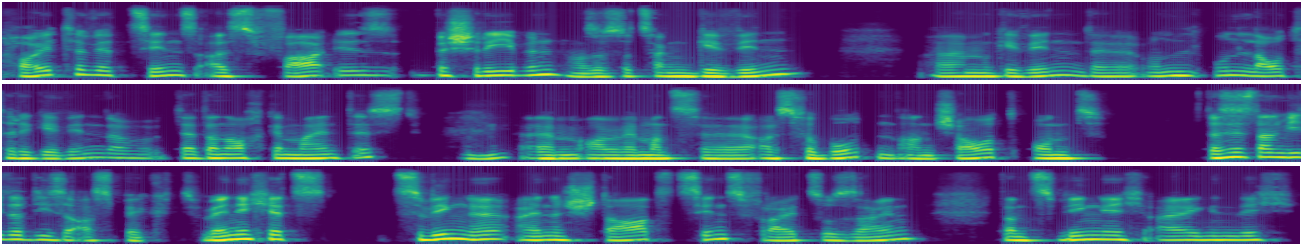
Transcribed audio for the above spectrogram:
Heute wird Zins als Faiz beschrieben, also sozusagen Gewinn, ähm, Gewinn, der un unlautere Gewinn, der, der, dann auch gemeint ist, mhm. ähm, wenn man es äh, als verboten anschaut. Und das ist dann wieder dieser Aspekt. Wenn ich jetzt zwinge, einen Staat zinsfrei zu sein, dann zwinge ich eigentlich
